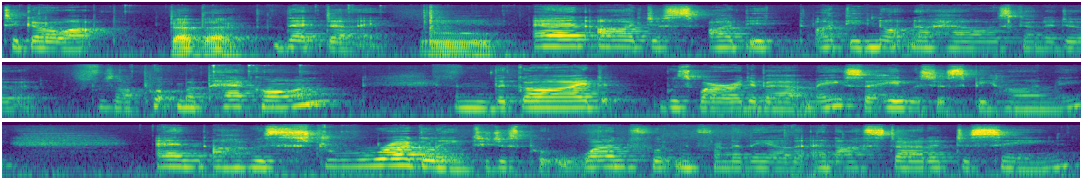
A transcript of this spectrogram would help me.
to go up That day. that day. Ooh. And I just I did I did not know how I was going to do it. Because I put my pack on and the guide was worried about me, so he was just behind me. And I was struggling to just put one foot in front of the other and I started to sing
